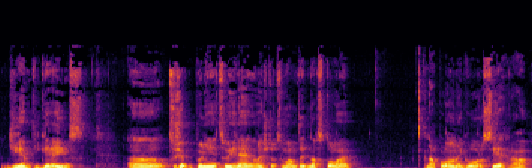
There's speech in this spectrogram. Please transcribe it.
GMT Games, což je úplně něco jiného, než to, co mám teď na stole. Napoleonic Wars je hra,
